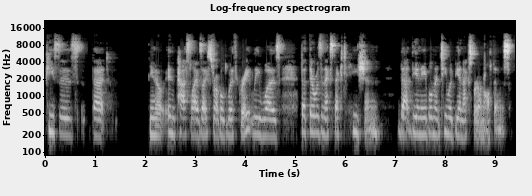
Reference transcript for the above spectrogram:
pieces that you know in past lives I struggled with greatly was that there was an expectation that the enablement team would be an expert on all things.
